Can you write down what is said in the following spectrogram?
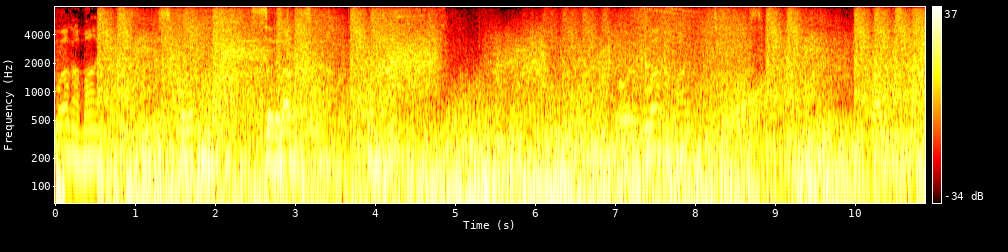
我が前にそれ我が力もてお前俺我が前に立ちふさがし我が力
